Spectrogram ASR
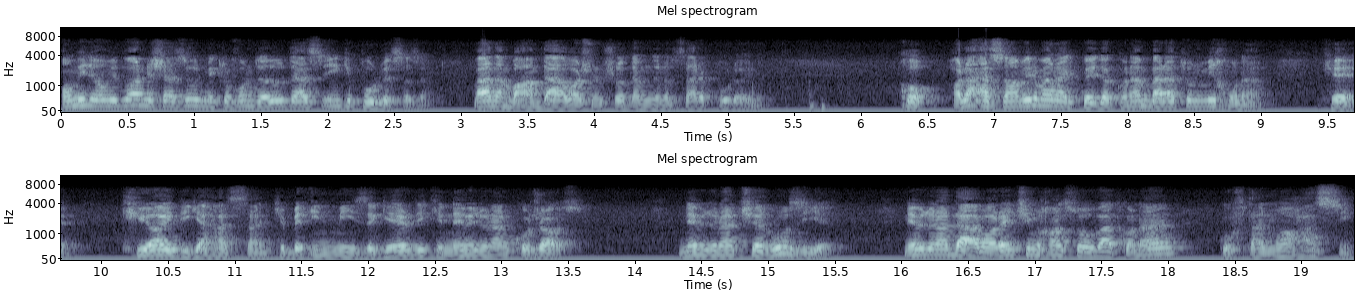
امید امیدوار نشسته بود میکروفون داده بود دست این که پول بسازن. بعدم با هم دعواشون شد نمی‌دونم سر پول و اینه خب حالا اسامی رو من اگه پیدا کنم براتون می‌خونم که کیای دیگه هستن که به این میزه گردی که نمی‌دونن کجاست. نمی‌دونن چه روزیه. نمی‌دونن درباره چی می‌خوان صحبت کنن. گفتن ما هستیم.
